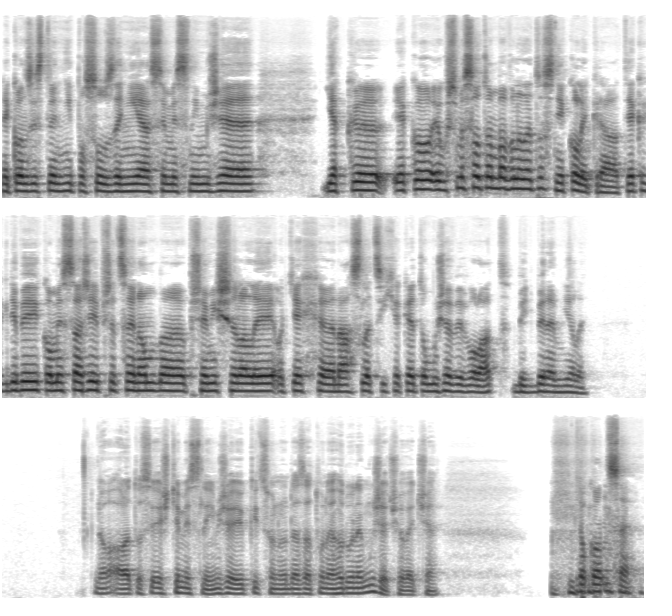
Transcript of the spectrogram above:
nekonzistentní posouzení. Já si myslím, že jak, jako, jak už jsme se o tom bavili letos několikrát, jak kdyby komisaři přece jenom eh, přemýšleli o těch eh, následcích, jaké to může vyvolat, byť by neměli. No, ale to si ještě myslím, že Yuki Tsunoda za tu nehodu nemůže, čověče. Dokonce.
